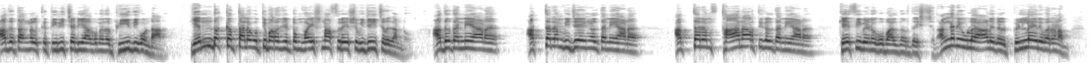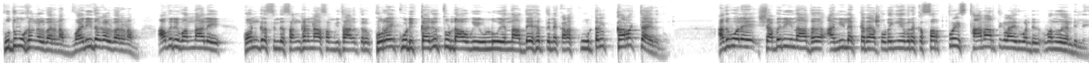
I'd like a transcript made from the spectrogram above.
അത് തങ്ങൾക്ക് തിരിച്ചടിയാകുമെന്ന ഭീതി കൊണ്ടാണ്. എന്തൊക്കെ തലകുത്തി പറഞ്ഞിട്ടും വൈഷ്ണ സുരേഷ് വിജയിച്ചത് കണ്ടോ? അത് തന്നെയാണ്. അത്തരം വിജയങ്ങൾ തന്നെയാണ്. അത്തരം സ്ഥാനാർത്ഥികൾ തന്നെയാണ് കെ സി വേണുഗോപാൽ നിർദ്ദേശിച്ചത്. അങ്ങനെയുള്ള ആളുകൾ പിള്ളേർ വരണം പുതുമുഖങ്ങൾ വരണം വനിതകൾ വരണം. അവർ വന്നാലേ കോൺഗ്രസിന്റെ സംഘടനാ സംവിധാനത്തിൽ കുറെ കൂടി കരുത്തുണ്ടാവുകയുള്ളൂ എന്ന അദ്ദേഹത്തിന്റെ കണക്കുകൂട്ടൽ കറക്റ്റായിരുന്നു അതുപോലെ ശബരിനാഥ് അനിലക്കര തുടങ്ങിയവരൊക്കെ സർപ്രൈസ് സ്ഥാനാർത്ഥികളായത് വന്നത് കണ്ടില്ലേ?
